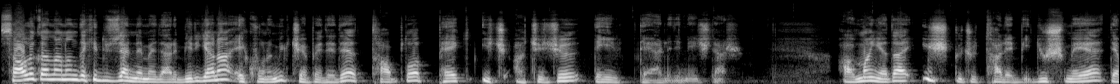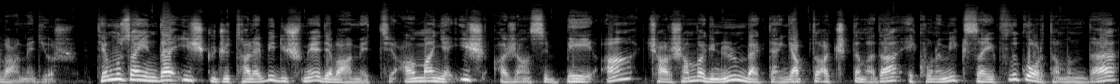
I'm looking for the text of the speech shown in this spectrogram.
Sağlık alanındaki düzenlemeler bir yana ekonomik cephede de tablo pek iç açıcı değil değerli dinleyiciler. Almanya'da iş gücü talebi düşmeye devam ediyor. Temmuz ayında iş gücü talebi düşmeye devam etti. Almanya İş Ajansı BA çarşamba günü Nürnberg'den yaptığı açıklamada ekonomik zayıflık ortamında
